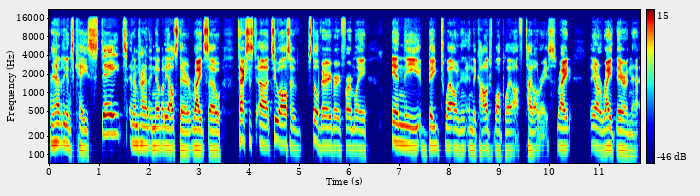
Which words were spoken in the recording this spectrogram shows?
they have it against K State. And I'm trying to think nobody else there, right? So Texas, uh, two also still very, very firmly in the Big 12 in the college football playoff title race, right? They are right there in that.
